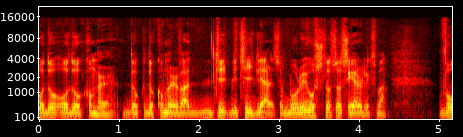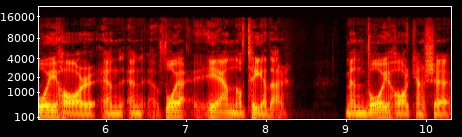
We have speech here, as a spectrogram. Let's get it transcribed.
och, då, och då, kommer, då, då kommer det vara, bli tydligare. Så bor du i Oslo så ser du liksom att Voi, har en, en, Voi är en av tre där men Voi har kanske,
